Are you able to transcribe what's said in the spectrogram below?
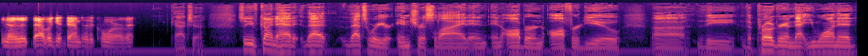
you know, that, that would get down to the core of it. Gotcha. So you've kind of had it, that. That's where your interest lied, and, and Auburn offered you uh, the the program that you wanted.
